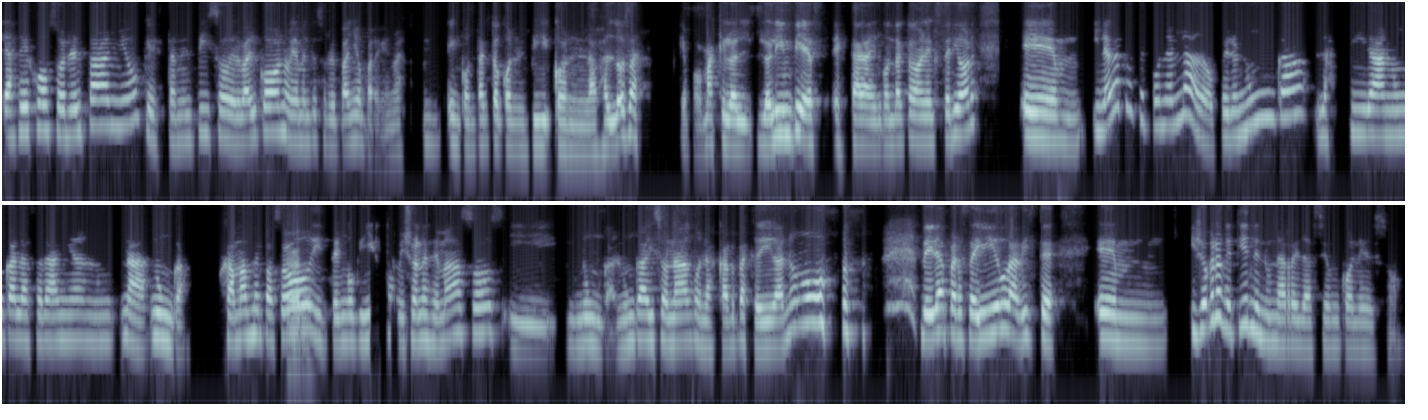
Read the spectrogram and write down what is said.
las dejo sobre el paño, que está en el piso del balcón, obviamente sobre el paño para que no esté en contacto con, el, con las baldosas, que por más que lo, limpies, está en contacto con el exterior. Em, y la gata se pone al lado, pero nunca las tira, nunca las araña, nada, nunca jamás me pasó y tengo 500 millones de mazos y, nunca, nunca hizo nada con las cartas que diga no, de ir a perseguirla, ¿viste? Em, y yo creo que tienen una relación con eso,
